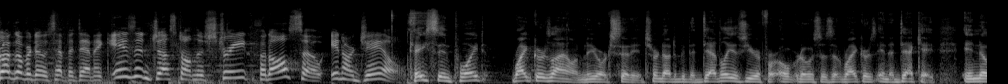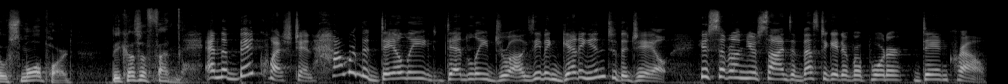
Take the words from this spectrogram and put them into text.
drug overdose epidemic isn't just on the street, but also in our jails. Case in point, Rikers Island, New York City. It turned out to be the deadliest year for overdoses at Rikers in a decade, in no small part because of fentanyl. And the big question, how are the daily deadly drugs even getting into the jail? Here's 7 on your side's investigative reporter Dan Krauth.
